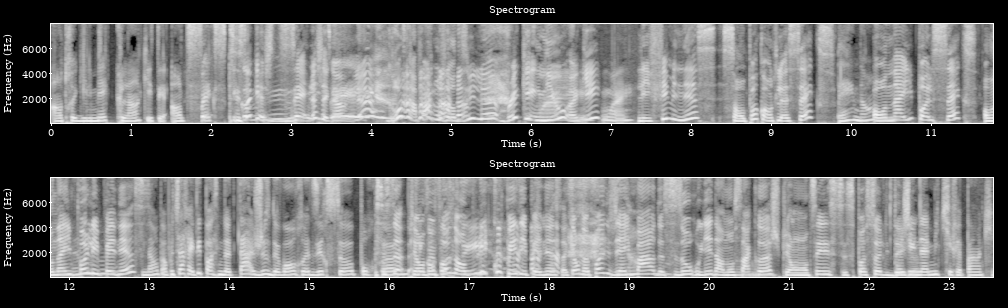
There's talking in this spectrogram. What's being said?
entre guillemets clan qui était anti-sexe. Ben, c'est ça que je disais. Là, j'ai comme, là, grosse affaire aujourd'hui, là. Breaking news, OK? Ouais. Les féministes sont pas contre le sexe. Ben non. On n'aille pas le sexe. On n'aille pas les pénis. Non, puis on peut arrêter de passer notre temps à juste devoir redire ça pour C'est ça. Puis on veut pas non plus couper des pénis. OK? On n'a pas une vieille paire de ciseaux rouillés dans nos sacoches. Puis on, tu sais, c'est pas ça l'idée. Ben, J'ai une amie qui répand, qui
